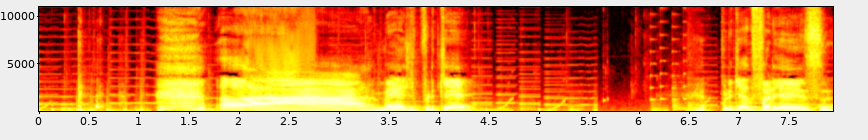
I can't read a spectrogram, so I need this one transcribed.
ah, Mad, por quê? Por que tu faria isso?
